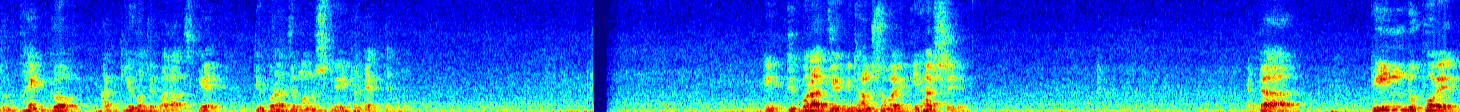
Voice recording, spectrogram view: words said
দুর্ভাগ্য আর কি হতে পারে আজকে ত্রিপুরার যে মানুষকে এটা দেখতে হলো। এই ত্রিপুরার যে বিধানসভার ইতিহাসে একটা দিন দুপুরে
